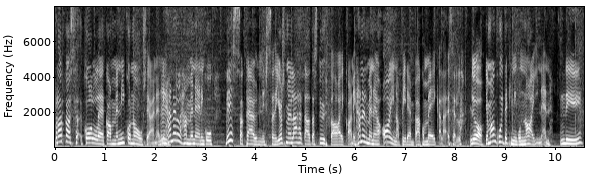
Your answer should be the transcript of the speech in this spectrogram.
rakas kollegamme Niko Nousiainen, mm. niin hänellähän menee niinku vessakäynnissä. Jos me lähdetään tästä yhtä aikaa, niin hänellä menee aina pidempään kuin meikäläisellä. Joo. Ja mä oon kuitenkin niinku nainen. Niin,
